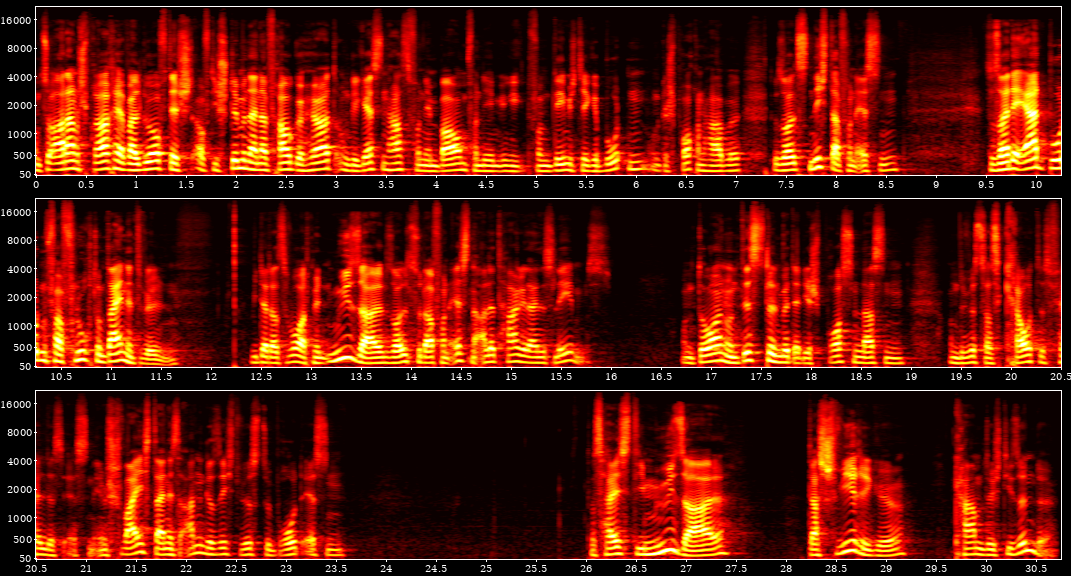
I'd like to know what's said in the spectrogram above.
Und zu Adam sprach er, weil du auf, der, auf, die Stimme deiner Frau gehört und gegessen hast von dem Baum, von dem, von dem ich dir geboten und gesprochen habe, du sollst nicht davon essen, so sei der Erdboden verflucht um deinetwillen. Wieder das Wort. Mit Mühsal sollst du davon essen alle Tage deines Lebens. Und Dorn und Disteln wird er dir sprossen lassen, und du wirst das Kraut des Feldes essen. Im Schweiß deines Angesichts wirst du Brot essen. Das heißt, die Mühsal, das Schwierige, kam durch die Sünde.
